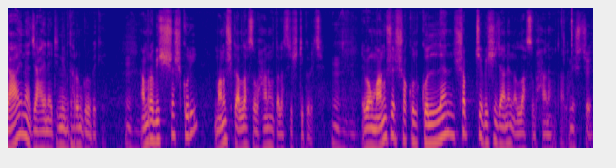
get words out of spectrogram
যায় না যায় না এটি নির্ধারণ করবে কে? আমরা বিশ্বাস করি মানুষকে আল্লাহ সুবাহানতালা সৃষ্টি করেছে। এবং মানুষের সকল কল্যাণ সবচেয়ে বেশি জানেন আল্লাহ সুবাহানতালা নিশ্চয়ই।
